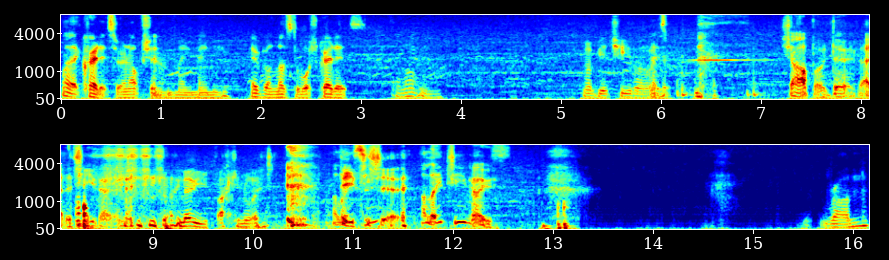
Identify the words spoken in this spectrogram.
Well, that credits are an option on the main menu. Everyone loves to watch credits. I love him. Might be a. Let's- Sharp would do it I had a Chivo. I know you fucking would. I like Piece of Chi- shit. I like Chivos. Run.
